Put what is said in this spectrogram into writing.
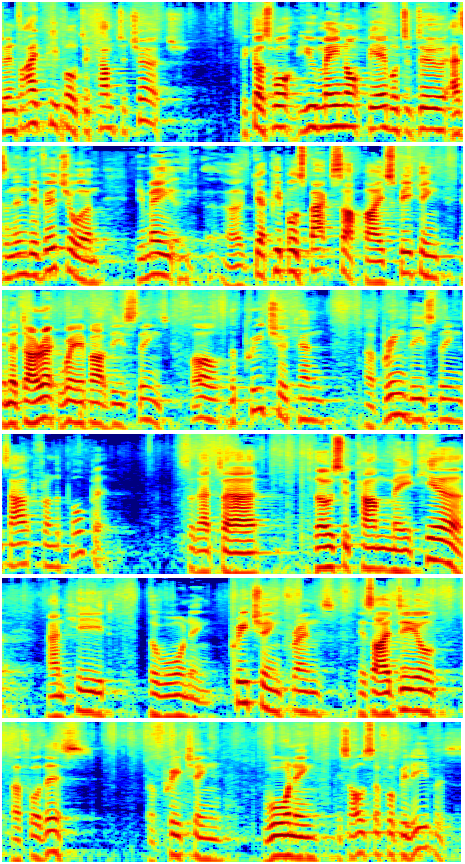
to invite people to come to church. Because what you may not be able to do as an individual, and you may uh, get people's backs up by speaking in a direct way about these things, well, the preacher can uh, bring these things out from the pulpit so that uh, those who come may hear and heed the warning. Preaching, friends, is ideal uh, for this. But preaching, warning, is also for believers.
